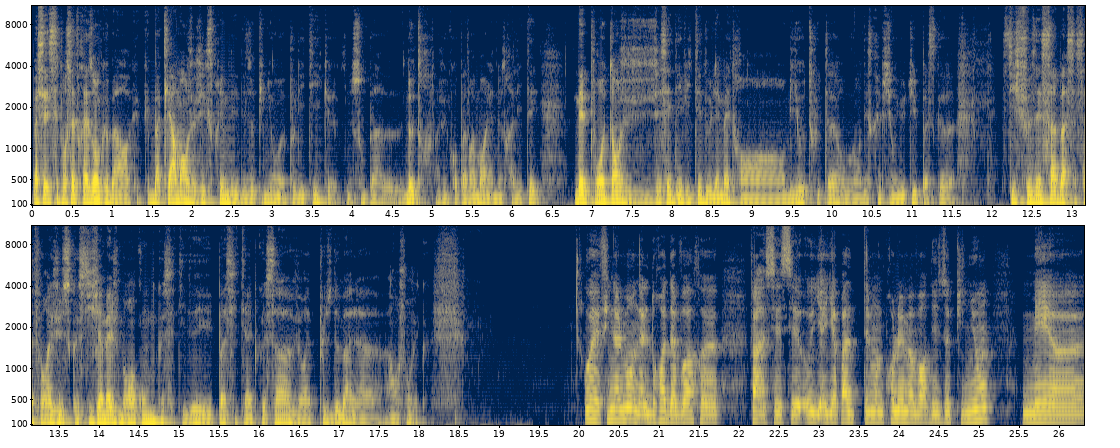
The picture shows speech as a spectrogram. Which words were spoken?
bah c'est pour cette raison que, bah, bah clairement j'exprime des, opinions euh, politiques euh, qui ne sont pas euh, neutres, je ne crois pas vraiment à la neutralité, mais pour autant j'essaie d'éviter de les mettre en bio Twitter ou en description YouTube parce que si je faisais ça, ça, ferait juste que si jamais je me rends compte que cette idée est pas si terrible que ça, j'aurais plus de mal à, en changer. Ouais, finalement, on a le droit d'avoir. Euh, enfin, il n'y a, pas tellement de problème à avoir des opinions, mais euh,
